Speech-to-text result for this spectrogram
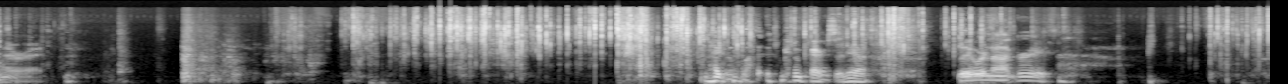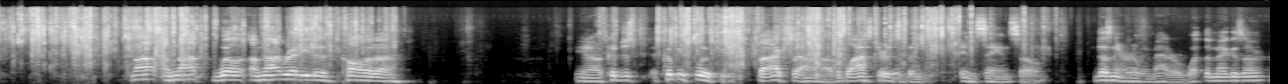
All right. Mega comparison, yeah. They were not great. Not I'm not well, I'm not ready to call it a you know, it could just it could be fluky. But actually, I don't know. The blasters have been insane, so it doesn't even really matter what the megas are.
